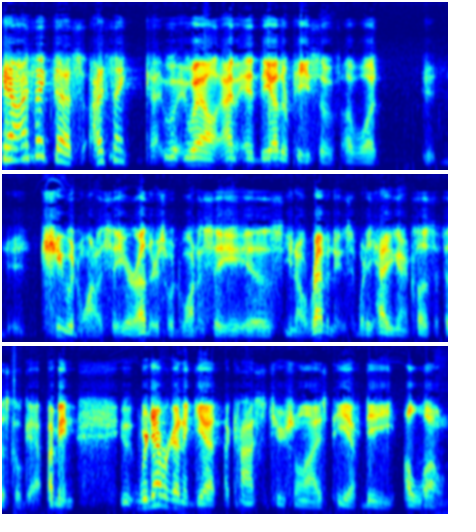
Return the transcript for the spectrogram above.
Yeah, I think that's. I think. Well, I mean, the other piece of, of what she would want to see or others would want to see is, you know, revenues. What, are, how are you going to close the fiscal gap? I mean, we're never going to get a constitutionalized PFD alone,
